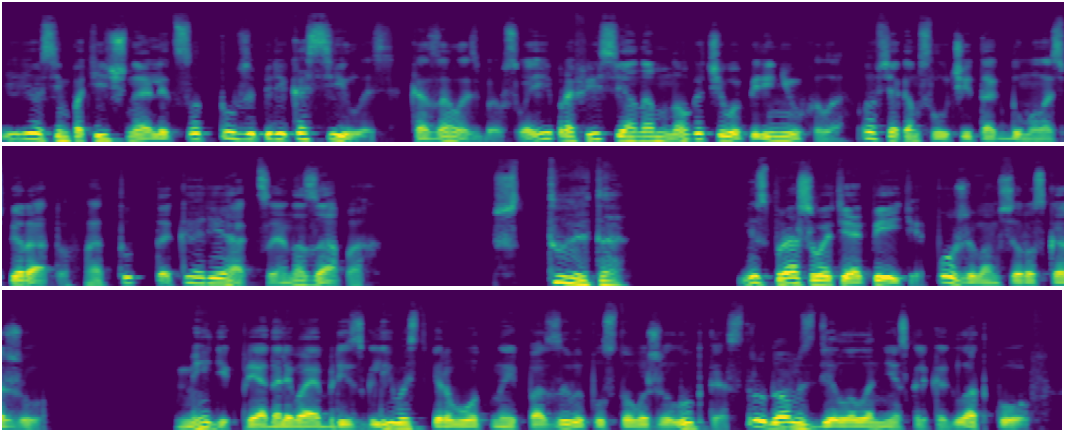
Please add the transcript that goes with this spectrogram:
Ее симпатичное лицо тут же перекосилось. Казалось бы, в своей профессии она много чего перенюхала. Во всяком случае, так думалось пирату. А тут такая реакция на запах. «Что это?» «Не спрашивайте, а пейте. Позже вам все расскажу». Медик, преодолевая брезгливость и рвотные позывы пустого желудка, с трудом сделала несколько глотков.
